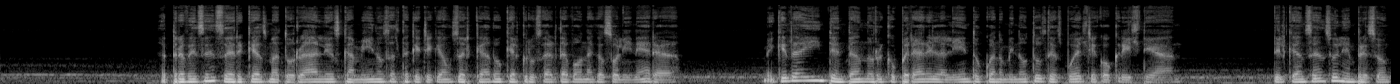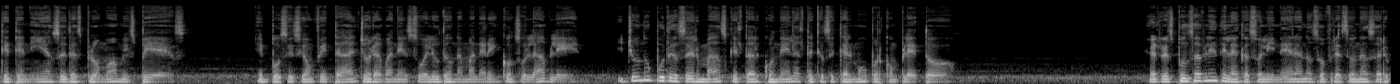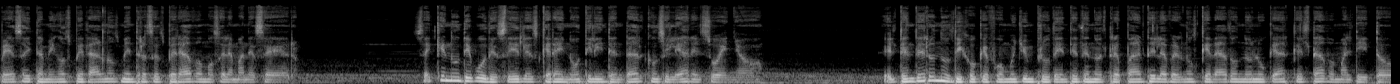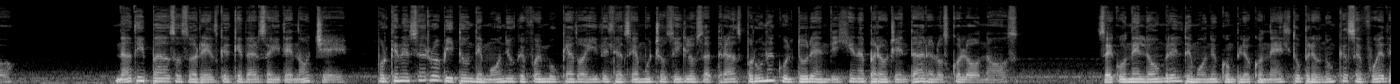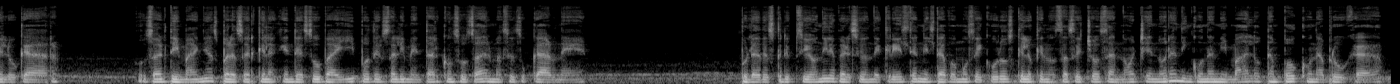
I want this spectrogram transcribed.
Atravesé cercas, matorrales, caminos hasta que llegué a un cercado que al cruzar daba una gasolinera. Me quedé ahí intentando recuperar el aliento cuando minutos después llegó Christian. Del cansancio y la impresión que tenía se desplomó a mis pies. En posición fetal lloraba en el suelo de una manera inconsolable, y yo no pude hacer más que estar con él hasta que se calmó por completo. El responsable de la gasolinera nos ofreció una cerveza y también hospedarnos mientras esperábamos el amanecer. Sé que no debo decirles que era inútil intentar conciliar el sueño. El tendero nos dijo que fue muy imprudente de nuestra parte el habernos quedado en un lugar que estaba maldito. Nadie pasa su arriesga a quedarse ahí de noche, porque en el cerro habita un demonio que fue invocado ahí desde hace muchos siglos atrás por una cultura indígena para ahuyentar a los colonos. Según el hombre, el demonio cumplió con esto, pero nunca se fue del lugar. Usar timañas para hacer que la gente suba ahí y poderse alimentar con sus almas y su carne. Por la descripción y la versión de Christian estábamos seguros que lo que nos acechó esa noche no era ningún animal o tampoco una bruja.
